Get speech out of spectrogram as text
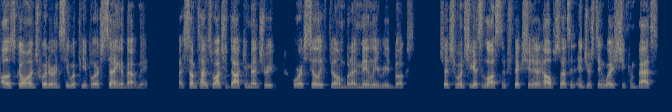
I'll just go on Twitter and see what people are saying about me. I sometimes watch a documentary or a silly film, but I mainly read books. Especially when she gets lost in fiction, it helps. So that's an interesting way she combats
